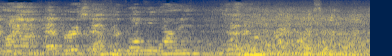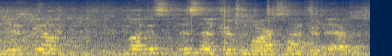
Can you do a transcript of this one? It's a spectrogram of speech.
am I on Everest after global warming? Is that it? You, you know, look, this this is a trip to Mars, it's not a trip to Everest.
